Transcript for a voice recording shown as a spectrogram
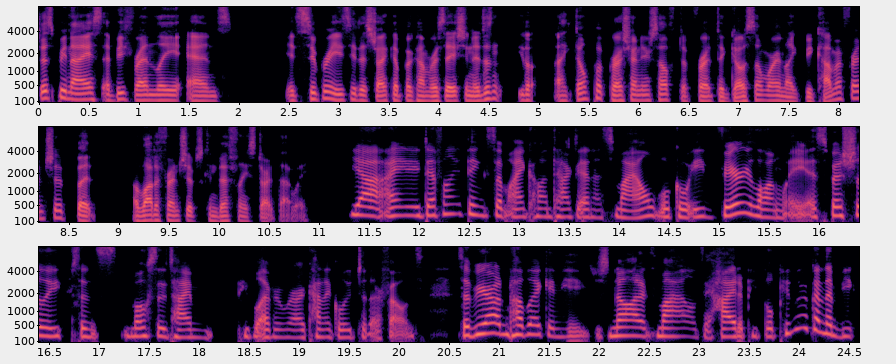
just be nice and be friendly. And it's super easy to strike up a conversation. It doesn't, you know, like don't put pressure on yourself to, for it to go somewhere and like become a friendship, but a lot of friendships can definitely start that way. Yeah, I definitely think some eye contact and a smile will go a very long way, especially since most of the time people everywhere are kind of glued to their phones. So if you're out in public and you just nod and smile and say hi to people, people are going to be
